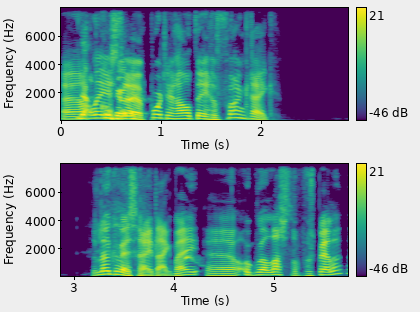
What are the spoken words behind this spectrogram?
Eh, Ja, allereerst eh, Portugal tegen Frankrijk. Een leuke wedstrijd lijkt mij. Eh, ook wel lastig te voorspellen.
